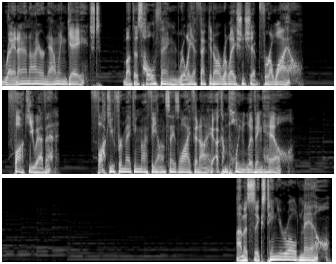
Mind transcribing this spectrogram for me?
Raina and I are now engaged, but this whole thing really affected our relationship for a while. Fuck you, Evan. Fuck you for making my fiance's life and I a complete living hell. I'm a 16 year old male,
